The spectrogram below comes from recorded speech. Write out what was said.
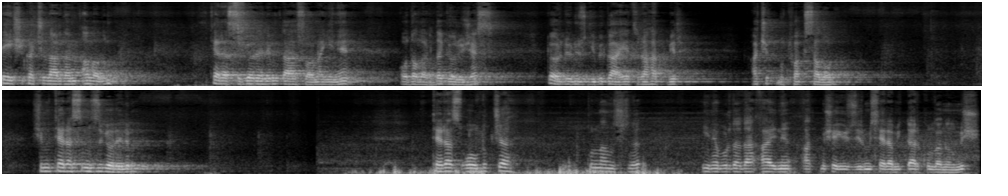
Değişik açılardan alalım. Terası görelim. Daha sonra yine odaları da göreceğiz. Gördüğünüz gibi gayet rahat bir açık mutfak salon. Şimdi terasımızı görelim. Teras oldukça kullanışlı. Yine burada da aynı 60'a 120 seramikler kullanılmış.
